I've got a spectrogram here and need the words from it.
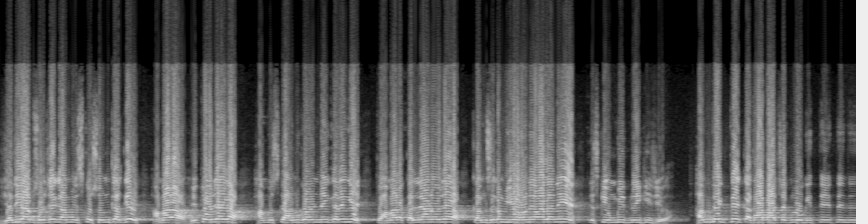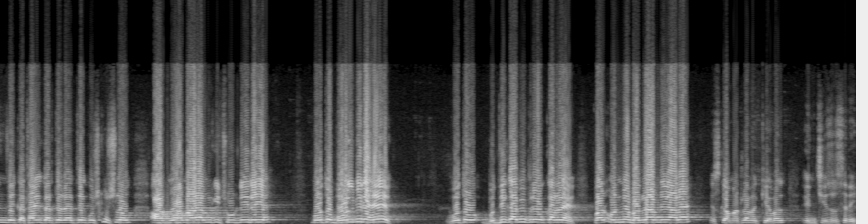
यदि आप सोचेंगे हम इसको सुन करके हमारा हित हो जाएगा, हम उसका अनुकरण नहीं करेंगे तो हमारा कल्याण हो जाएगा। कम से कम ये होने वाला नहीं है इसकी उम्मीद नहीं कीजिएगा। हम देखते हैं, कथावाचक लोग इतने इतने दिन से कथाएँ करते रहते हैं कुछ कुछ लोग, और वो हमारा उनकी छूट नहीं रही है। वो तो बोल भी रहे हैं, वो तो बुद्धि का भी प्रयोग कर रहे हैं, पर उनमें बदलाव नहीं आ रहा है। इसका मतलब है केवल इन चीज़ों से नहीं,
